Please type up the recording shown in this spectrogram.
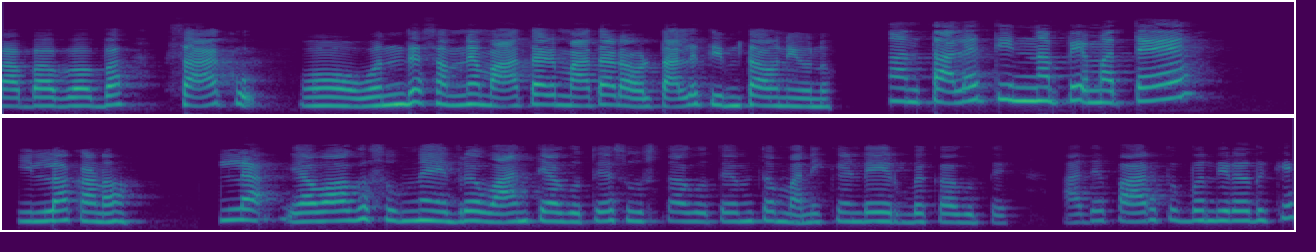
ಬಾಬಾ ಬಾಬಾ ಸಾಕು. ಹ್ಞೂ, ಒಂದೇ ಸಮನೆ ಮಾತಾಡಿ, ಮಾತಾಡ, ಅವಳು ತಲೆ ತಿಂತಾವ ನೀವನು ನಾನು ತಲೆ ತಿನ್ನಪ್ಪೆ ಮತ್ತೆ? ಇಲ್ಲ ಕಣೋ. ಇಲ್ಲ, ಯಾವಾಗ ಸುಮ್ಮನೆ ಇದ್ರೆ ವಾಂತಿ ಆಗುತ್ತೆ, ಸುಸ್ತಾಗುತ್ತೆ ಅಂತ ಮನಿಕಂಡೇ ಇರಬೇಕಾಗುತ್ತೆ. ಅದೇ ಪಾರ್ಕ್ ಬಂದಿರೋದಕ್ಕೆ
